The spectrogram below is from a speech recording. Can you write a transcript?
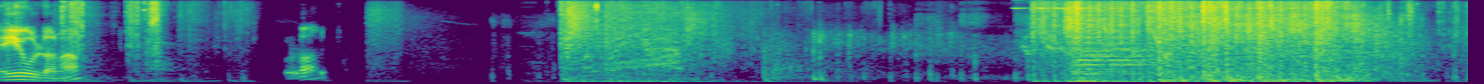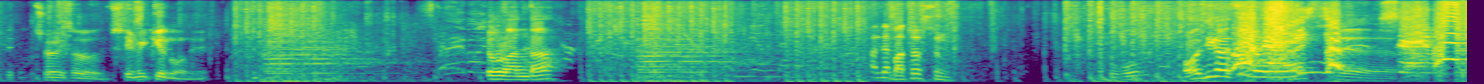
A 올라나? 몰라? 저기서 재밌게 노네. 이걸 한다? 한 대 맞췄음. 보고. 어디 갔어요? 나이스. 네.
